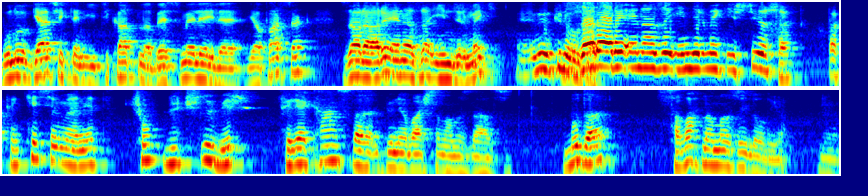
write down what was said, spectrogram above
bunu gerçekten itikatla, besmeleyle yaparsak zararı en aza indirmek e, mümkün olacak. Zararı en aza indirmek istiyorsak bakın kesin ve net çok güçlü bir frekansla güne başlamamız lazım. Bu da sabah namazıyla oluyor. Evet.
